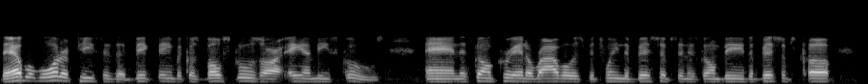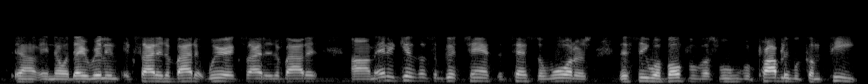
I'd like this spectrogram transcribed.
The Edward Water piece is a big thing because both schools are AME schools, and it's going to create a rivalry between the bishops, and it's going to be the Bishops Cup. Uh, you know, they're really excited about it. We're excited about it, um, and it gives us a good chance to test the waters to see where both of us will, will probably will compete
